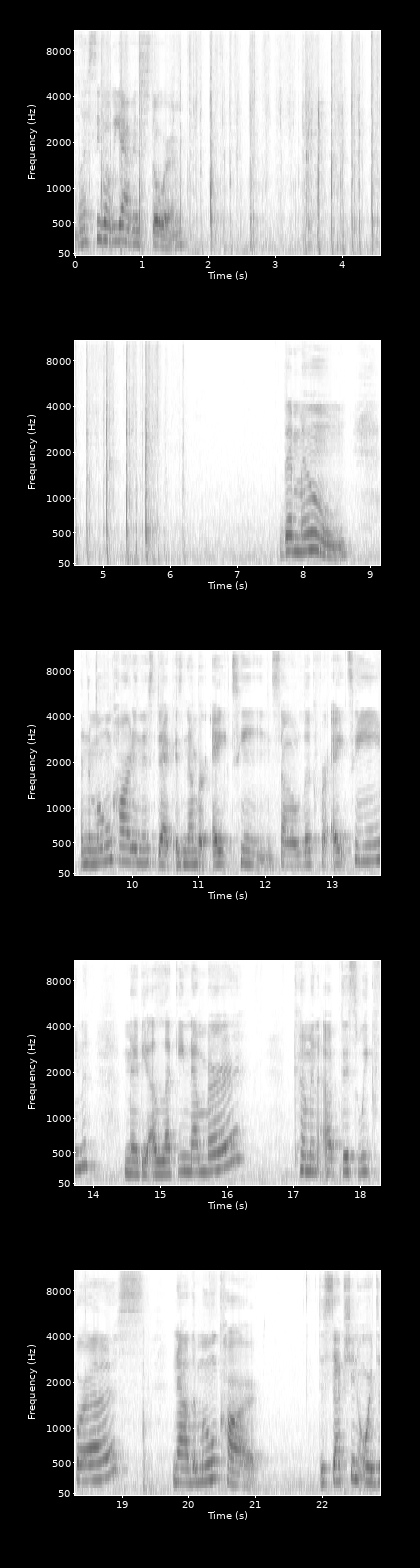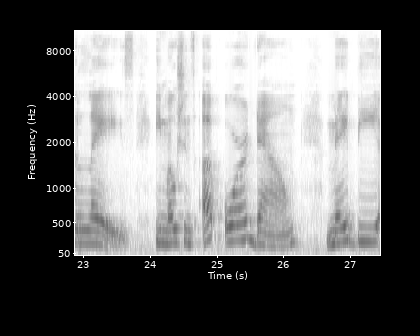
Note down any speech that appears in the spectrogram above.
Let's see what we have in store. The moon. And the moon card in this deck is number 18. So look for 18, maybe a lucky number coming up this week for us. Now, the moon card deception or delays, emotions up or down, may be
